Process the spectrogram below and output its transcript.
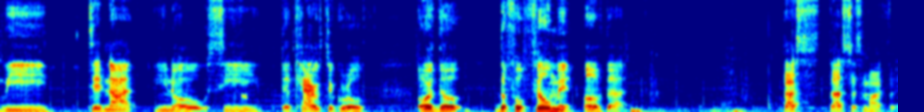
we did not you know see the character growth or the the fulfillment of that. That's that's just my thing.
